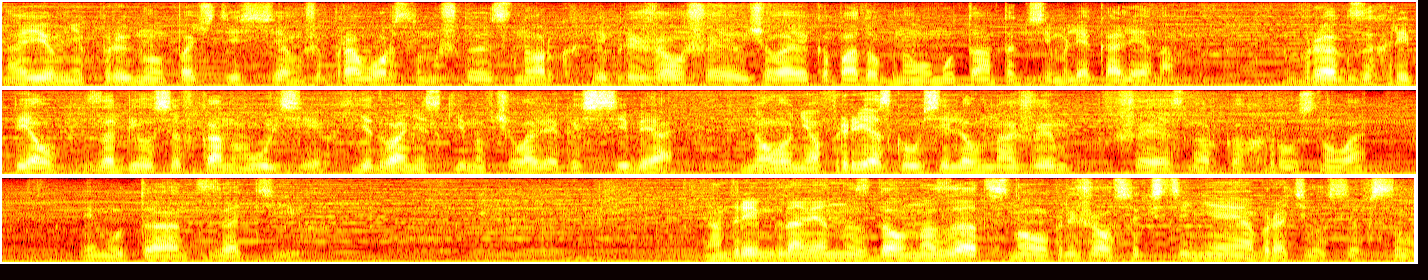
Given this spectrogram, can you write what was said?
Наемник прыгнул почти с тем же проворством, что и снорк, и прижал шею человекоподобного мутанта к земле коленом. Враг захрипел, забился в конвульсиях, едва не скинув человека с себя, но Лунев резко усилил нажим, шея снорка хрустнула, и мутант затих. Андрей мгновенно сдал назад, снова прижался к стене и обратился вслух.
